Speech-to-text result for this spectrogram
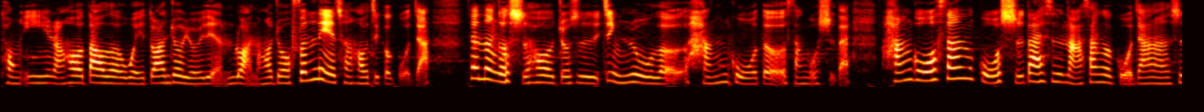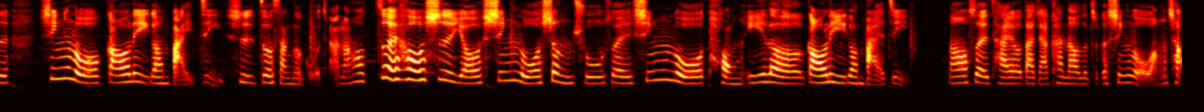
统一，然后到了尾端就有一点乱，然后就分裂成好几个国家。在那个时候，就是进入了韩国的三国时代。韩国三国时代是哪三个国家呢？是新罗、高丽跟百济，是这三个国家。然后最后是由新罗胜出，所以新罗统一了高丽跟百济。然后，所以才有大家看到的这个新罗王朝。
